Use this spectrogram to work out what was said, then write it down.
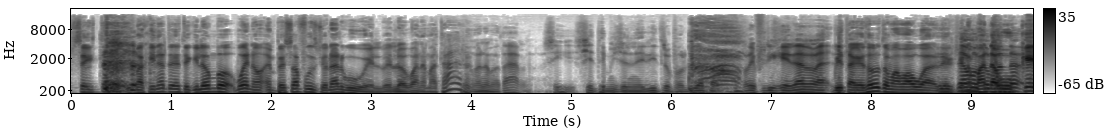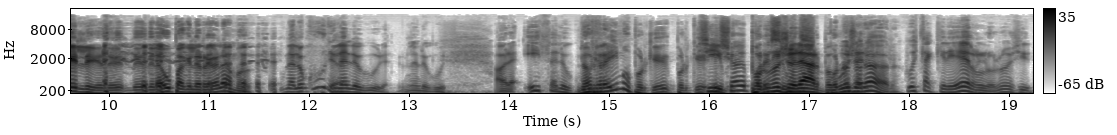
se instala- Imagínate en este quilombo. Bueno, empezó a funcionar Google. Los van a matar. Nos van a matar. Sí, 7 millones de litros por día para refrigerar la. Viste que nosotros tomamos agua de, que nos manda tomando- Bukele de, de- de la UPA que le regalamos. Una locura. Una locura, una locura. Ahora, esta locura. Nos reímos porque, porque Sí, por no llorar. Por no llorar. Cuesta creerlo, ¿no? Es decir,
